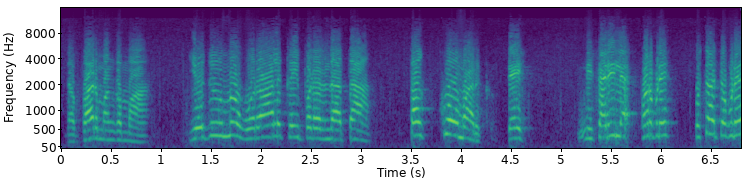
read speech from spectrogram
இந்த பாரு மங்கம்மா எதுவுமே ஒரு ஆளு கைப்பட இருந்தா தான் பக்குவமா இருக்கு டேய் நீ சரியில்லை. மறுபடி புத்தகத்தை கூட.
